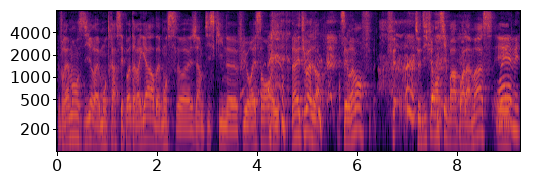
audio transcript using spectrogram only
vraiment se dire, euh, montrer à ses potes, regarde, bon, j'ai un petit skin euh, fluorescent. Et... non, mais tu vois, genre, c'est vraiment se différencier par rapport à la masse. Et, mais...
